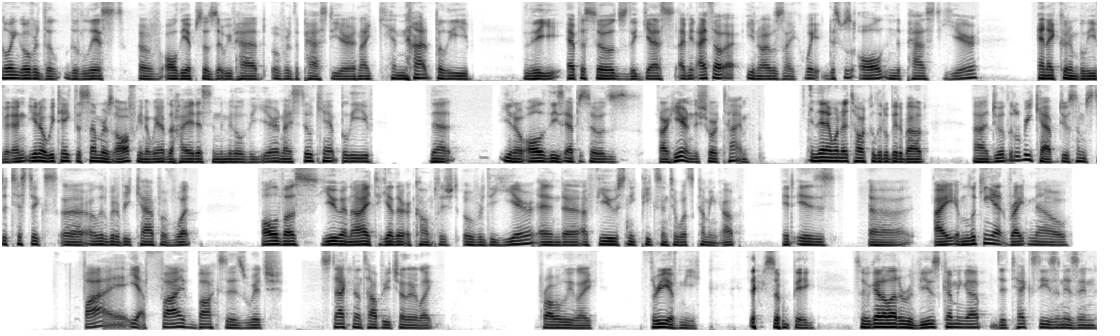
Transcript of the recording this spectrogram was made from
going over the the list of all the episodes that we've had over the past year, and I cannot believe the episodes, the guests. I mean, I thought, you know, I was like, wait, this was all in the past year. And I couldn't believe it. And, you know, we take the summers off, you know, we have the hiatus in the middle of the year. And I still can't believe that, you know, all of these episodes are here in this short time. And then I want to talk a little bit about, uh, do a little recap, do some statistics, uh, a little bit of recap of what all of us, you and I, together accomplished over the year, and uh, a few sneak peeks into what's coming up. It is, uh, I am looking at right now five, yeah, five boxes which stacked on top of each other, like probably like three of me. They're so big. So we've got a lot of reviews coming up. The tech season is in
